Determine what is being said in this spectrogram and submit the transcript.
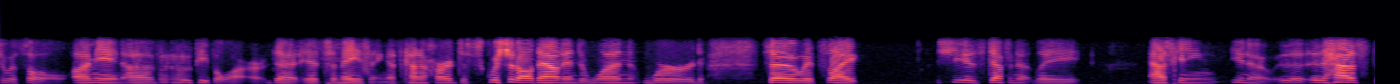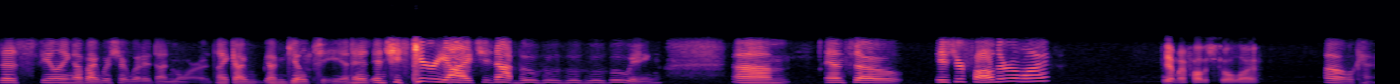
to a soul. I mean, of who people are that it's amazing. It's kind of hard to squish it all down into one word. So it's like she is definitely asking, you know, it, has this feeling of I wish I would have done more, like I, I'm guilty, and it, and she's teary eyed. She's not boo hoo hoo hoo hooing, um, and so is your father alive? Yeah, my father's still alive, Oh, okay.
